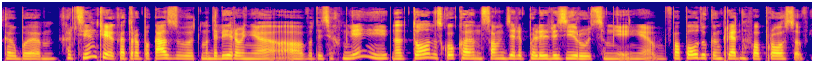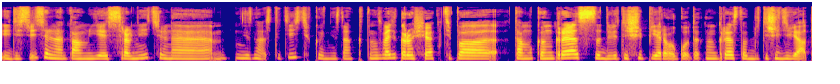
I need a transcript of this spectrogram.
как бы картинки, которые показывают моделирование а, вот этих мнений на то, насколько на самом деле поляризируется мнение по поводу конкретных вопросов. И действительно там есть сравнительная, не знаю, статистика, не знаю, как это назвать, короче, типа там Конгресс 2001 года, Конгресс там 2009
